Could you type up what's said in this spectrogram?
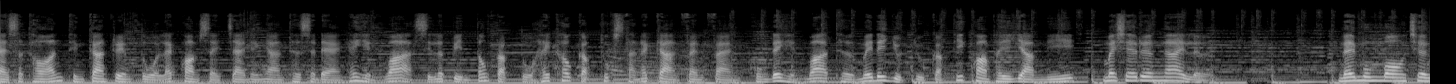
แต่สะท้อนถึงการเตรียมตัวและความใส่ใจในงานเธอแสดงให้เห็นว่าศิลปินต้องปรับตัวให้เข้ากับทุกสถานการณ์แฟนๆ คงได้เห็นว่าเธอไม่ได้หยุดอยู่กับที่ความพยายามนี้ ไม่ใช่เรื่องง่ายเลย ในมุมมองเชิง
